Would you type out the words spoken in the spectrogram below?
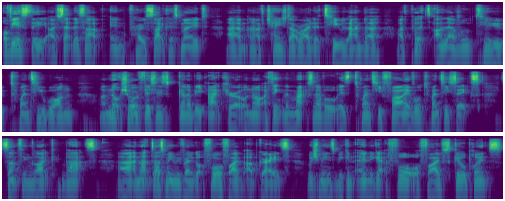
Obviously, I've set this up in pro cyclist mode. Um, and I've changed our rider to Landa. I've put our level to 21. I'm not sure if this is going to be accurate or not. I think the max level is 25 or 26, something like that. Uh, and that does mean we've only got four or five upgrades, which means we can only get four or five skill points.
